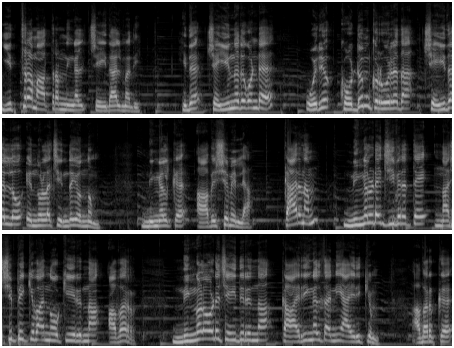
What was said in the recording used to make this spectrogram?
ഇത്രമാത്രം നിങ്ങൾ ചെയ്താൽ മതി. ഇത് ചെയ്യുന്നത് കൊണ്ട് ഒരു കൊടും ക്രൂരത ചെയ്തല്ലോ എന്നുള്ള ചിന്തയൊന്നും നിങ്ങൾക്ക് ആവശ്യമില്ല. കാരണം നിങ്ങളുടെ ജീവിതത്തെ നശിപ്പിക്കുവാൻ നോക്കിയിരുന്ന അവർ നിങ്ങളോട് ചെയ്തിരുന്ന കാര്യങ്ങൾ തന്നെയായിരിക്കും അവർക്ക്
